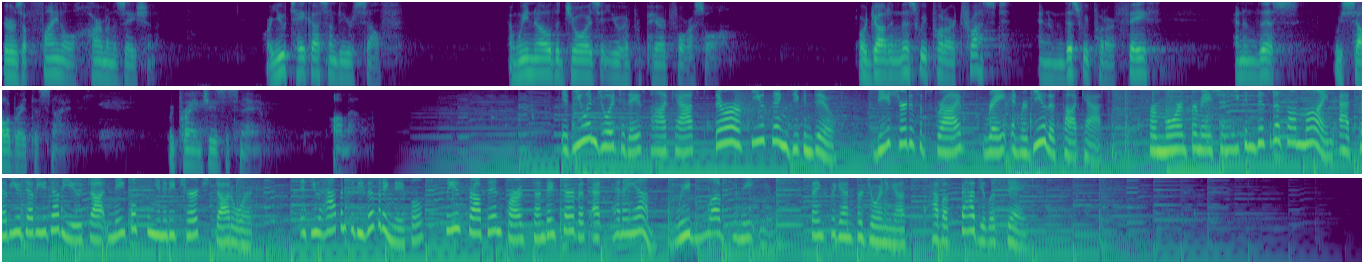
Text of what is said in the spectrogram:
there is a final harmonization where you take us unto yourself, and we know the joys that you have prepared for us all. Lord God, in this we put our trust, and in this we put our faith. And in this, we celebrate this night. We pray in Jesus' name. Amen. If you enjoyed today's podcast, there are a few things you can do. Be sure to subscribe, rate, and review this podcast. For more information, you can visit us online at www.naplescommunitychurch.org. If you happen to be visiting Naples, please drop in for our Sunday service at 10 a.m. We'd love to meet you. Thanks again for joining us. Have a fabulous day.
